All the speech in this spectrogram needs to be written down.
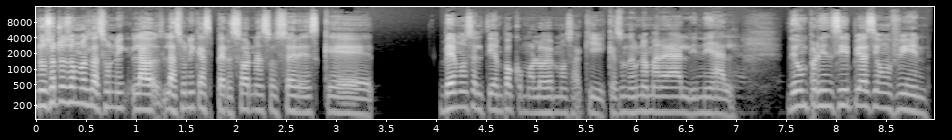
nosotros somos las, uni- la- las únicas personas o seres que vemos el tiempo como lo vemos aquí, que son de una manera lineal, de un principio hacia un fin.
